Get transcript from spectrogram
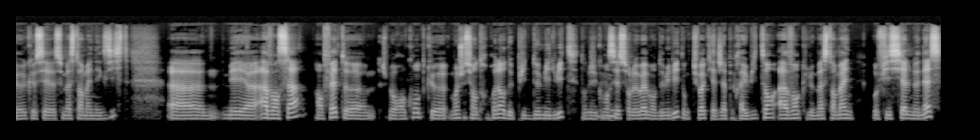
que, que ce Mastermind existe mais avant ça, en fait, je me rends compte que moi, je suis entrepreneur depuis 2008. Donc, j'ai mmh commencé sur le web en 2008. Donc, tu vois qu'il y a déjà à peu près 8 ans avant que le mastermind officiel ne naisse.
